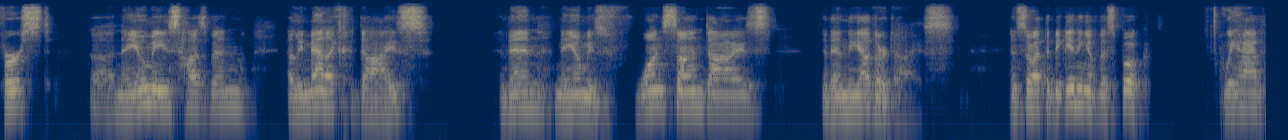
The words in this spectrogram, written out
First, uh, Naomi's husband, Elimelech, dies. And then Naomi's one son dies, and then the other dies. And so at the beginning of this book, we have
